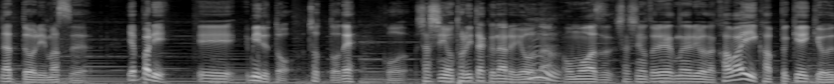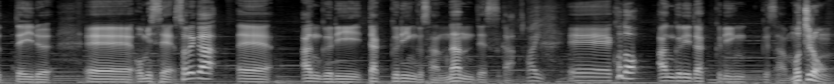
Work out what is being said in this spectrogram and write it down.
なっております。やっぱり、えー見るとちょっとねこう写真を撮りたくなるような、うん。思わず写真を撮りたくなるような可愛いカップケーキを売っている、えーお店。それが、えーアングリーダックリングさんなんですが、はい。えーこのアングリーダックリングさんもちろん、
